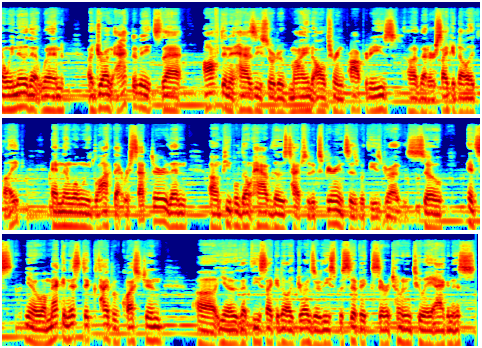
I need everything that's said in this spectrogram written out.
And we know that when a drug activates that, often it has these sort of mind altering properties uh, that are psychedelic like. And then when we block that receptor, then um, people don't have those types of experiences with these drugs. So it's, you know, a mechanistic type of question. Uh, you know, that these psychedelic drugs are these specific serotonin 2A agonist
